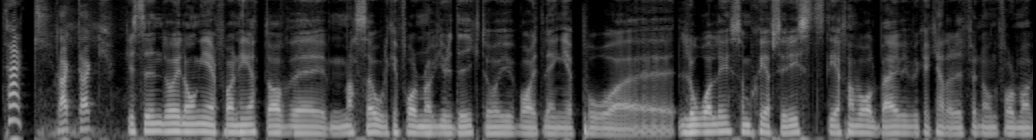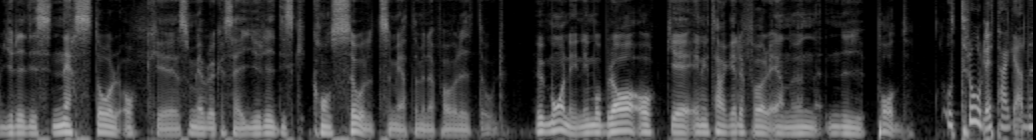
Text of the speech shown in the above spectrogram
Tack. Tack, tack. Kristin, du har ju lång erfarenhet av eh, massa olika former av juridik. Du har ju varit länge på eh, Låli som chefsjurist. Stefan Wahlberg, vi brukar kalla dig för någon form av juridisk nestor och eh, som jag brukar säga juridisk konsult som är ett av mina favoritord. Hur mår ni? Ni mår bra och är ni taggade för ännu en ny podd? Otroligt taggad.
